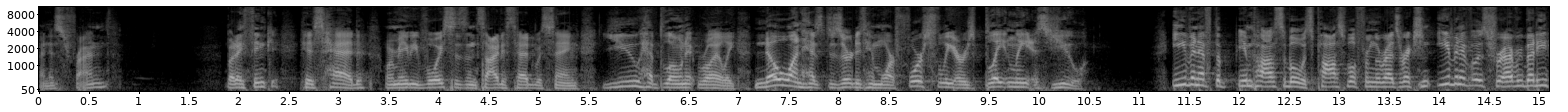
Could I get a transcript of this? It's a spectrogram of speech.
and his friend. But I think his head, or maybe voices inside his head, was saying, You have blown it royally. No one has deserted him more forcefully or as blatantly as you. Even if the impossible was possible from the resurrection, even if it was for everybody,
